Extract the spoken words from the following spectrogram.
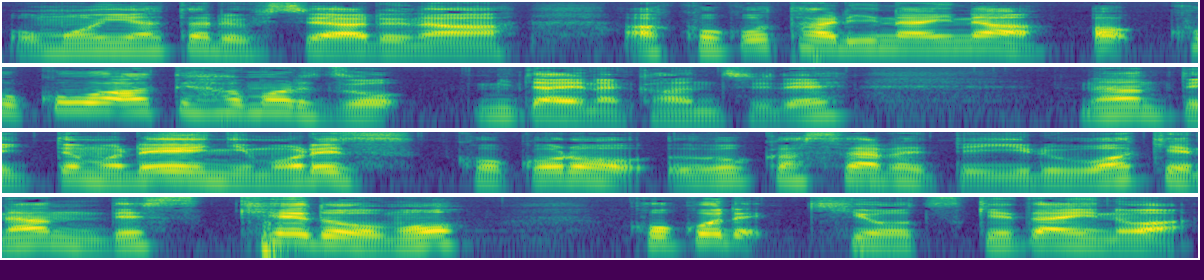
思い当たる節あるな、あ、ここ足りないな、あ、ここは当てはまるぞ、みたいな感じで、なんて言っても例に漏れず、心を動かされているわけなんですけども、ここで気をつけたいのは、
